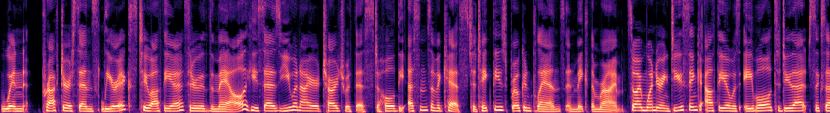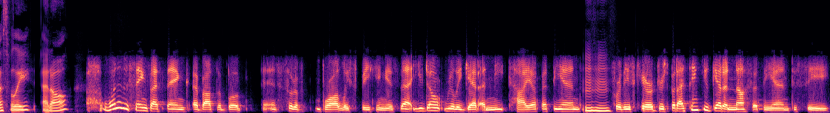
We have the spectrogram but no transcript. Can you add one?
When Proctor sends lyrics to Althea through the mail. He says, You and I are charged with this to hold the essence of a kiss, to take these broken plans and make them rhyme. So I'm wondering, do you think Althea was able to do that successfully at all? One of the things I think about the book, and sort of broadly speaking, is that you don't really get a neat tie up at the end mm-hmm. for these characters, but I think you get enough at the end to see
